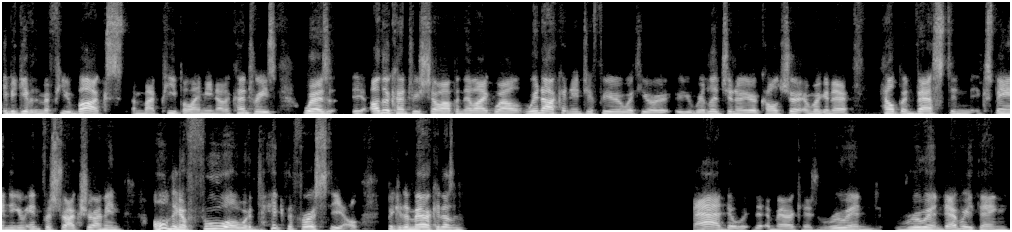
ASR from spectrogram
Maybe give them a few bucks, and by people I mean other countries. Whereas other countries show up and they're like, "Well, we're not going to interfere with your your religion or your culture, and we're going to help invest in expanding your infrastructure." I mean, only a fool would take the first deal because America doesn't bad that, America has ruined ruined everything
